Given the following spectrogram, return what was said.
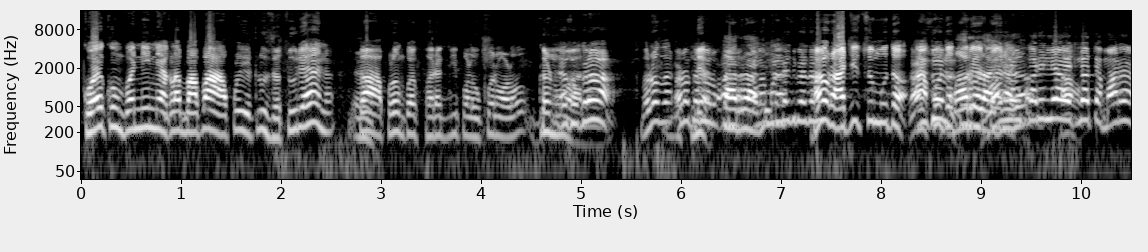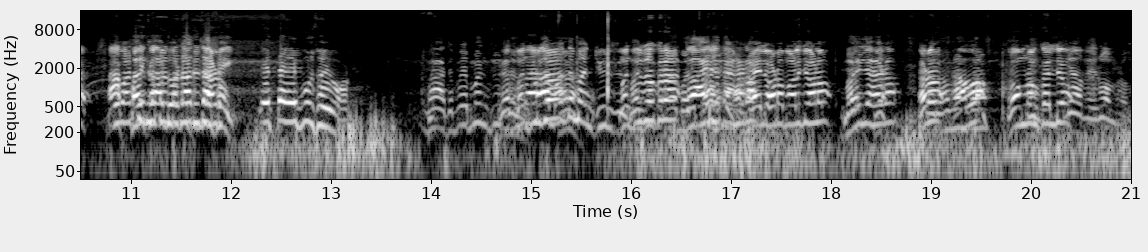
કોઈ કુંભની નેકળા બાપા આપણું એટલું જતું રહે ને તો આપણો કોઈ ફરક નહીં પડે ઉપર વાળો ઘણું બરોબર? લે. રાજી. છું હું તો. કરી એટલે તમારે આ દોડા. થાય. એ તો એ પૂછાયું મંજૂર છે? મંજૂર છોકરા? તો આઈ જતા હેડો. આઈ લો, હેડો, મળી જાઓ, હેડો. મળી લો હેડો હેડો. રોમ રોમ કરી લ્યો. લે ભાઈ, રોમ રોમ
